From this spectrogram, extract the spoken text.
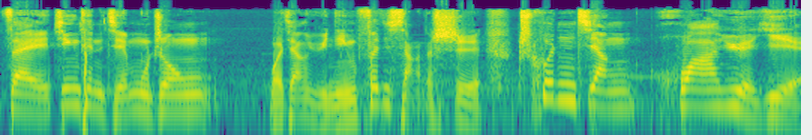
在今天的节目中，我将与您分享的是《春江花月夜》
